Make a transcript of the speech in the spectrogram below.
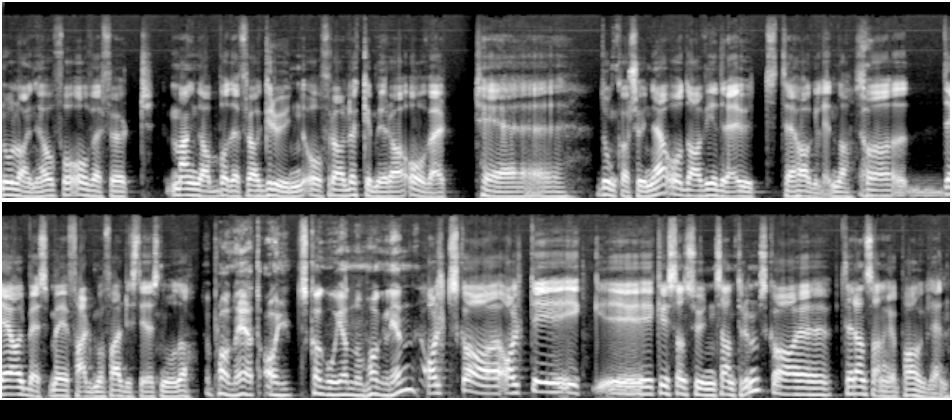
Nordlandet å få overført mengder både fra grunnen og fra Løkkemyra over til Dunkarsundet, og da videre ut til Hagelin. da. Så Det er arbeid som er i ferd med å ferdigstilles nå. da. Så Planen er at alt skal gå gjennom Hagelin? Alt, skal, alt i, i Kristiansund sentrum skal eh, til renseanlegget på Hagelin.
